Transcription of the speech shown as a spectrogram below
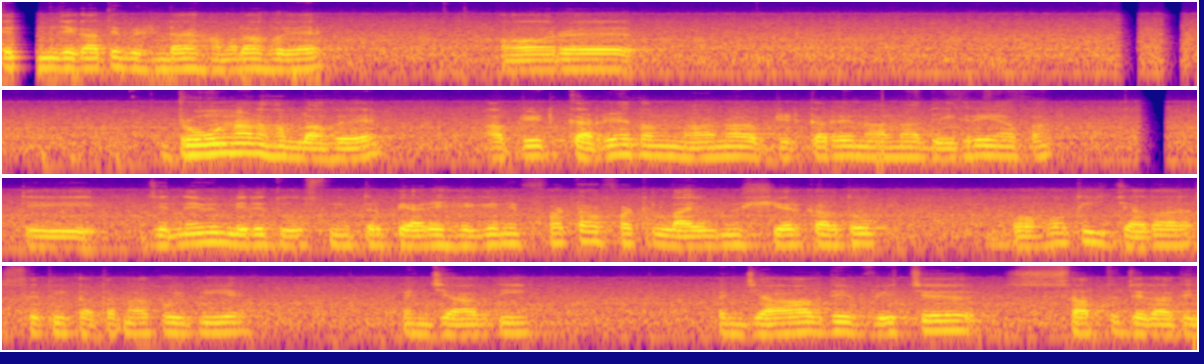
ਤਿੰਨ ਜਗ੍ਹਾ ਤੇ ਬਠਿੰਡਾ ਹਮਲਾ ਹੋਇਆ ਹੈ ਔਰ ਡਰੋਨ ਨਾਲ ਹਮਲਾ ਹੋਇਆ ਹੈ। ਅਪਡੇਟ ਕਰ ਰਹੇ ਹਾਂ ਤੁਹਾਨੂੰ, ਨਾਲ ਨਾਲ ਅਪਡੇਟ ਕਰ ਰਹੇ ਨਾਲ ਨਾਲ ਦੇਖ ਰਹੇ ਹਾਂ ਆਪਾਂ। ਤੇ ਜਿੰਨੇ ਵੀ ਮੇਰੇ ਦੋਸਤ ਮਿੱਤਰ ਪਿਆਰੇ ਹੈਗੇ ਨੇ, ਫਟਾਫਟ ਲਾਈਵ ਨੂੰ ਸ਼ੇਅਰ ਕਰ ਦਿਓ। ਬਹੁਤ ਹੀ ਜ਼ਿਆਦਾ ਸਥਿਤੀ ਖਤਰਨਾਕ ਹੋਈ ਪਈ ਹੈ। ਪੰਜਾਬ ਦੀ, ਪੰਜਾਬ ਦੇ ਵਿੱਚ ਸੱਤ ਜਗ੍ਹਾ ਤੇ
